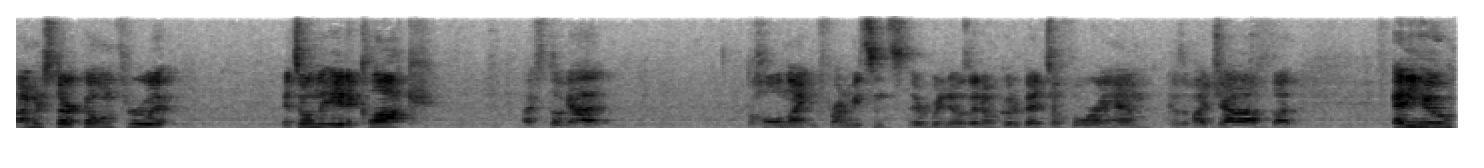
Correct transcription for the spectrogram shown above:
I'm gonna start going through it. It's only eight o'clock. I've still got the whole night in front of me since everybody knows I don't go to bed till 4 a.m. because of my job. But anywho,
